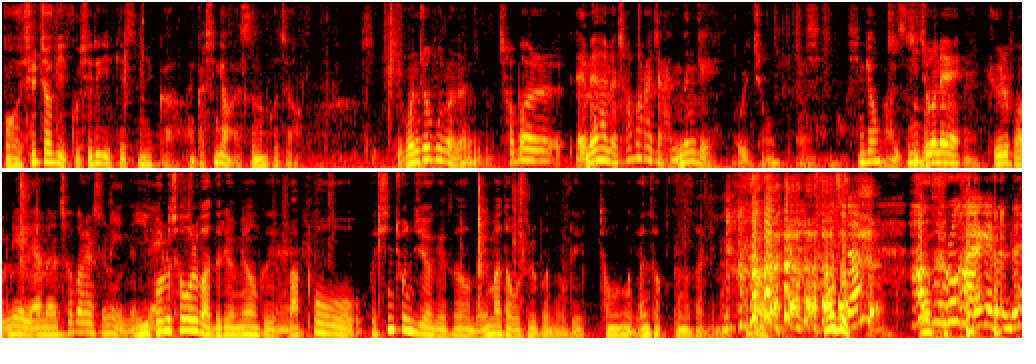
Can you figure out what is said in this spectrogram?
뭐 실적이 있고 실익이 있겠습니까? 그러니까 신경 안 쓰는 거죠. 기, 기본적으로는 처벌 애매하면 처벌하지 않는 게 옳죠. 어. 신경 안 기, 쓰는 기존의 거죠. 네. 규율 법리에 의하면 처벌할 수는 있는데 이걸로 처벌 받으려면 그 네. 마포 그 신촌 지역에서 매일마다 옷을 벗는 우리 정연석 변호사님 상습 보러 가야겠는데. 야,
